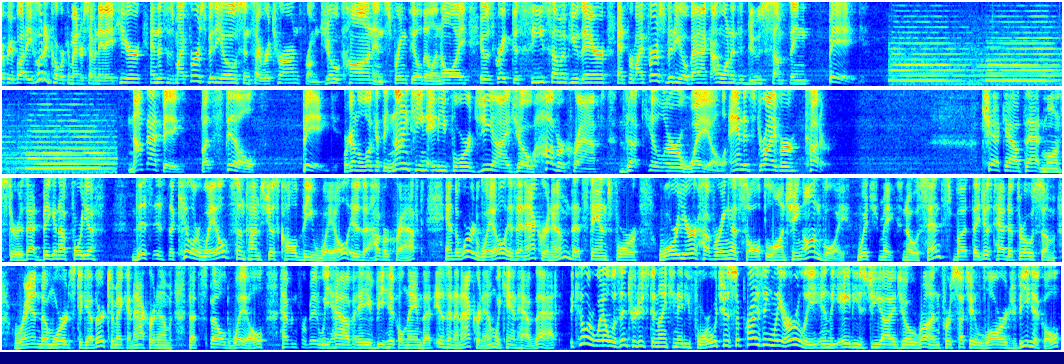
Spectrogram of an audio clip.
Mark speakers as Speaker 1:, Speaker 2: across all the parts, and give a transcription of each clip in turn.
Speaker 1: everybody, Hooded Cobra Commander 788 here, and this is my first video since I returned from JoeCon in Springfield, Illinois. It was great to see some of you there, and for my first video back, I wanted to do something big. Not that big, but still big. We're going to look at the 1984 G.I. Joe hovercraft, the Killer Whale, and its driver, Cutter. Check out that monster. Is that big enough for you? This is the killer whale, sometimes just called the whale. It is a hovercraft, and the word whale is an acronym that stands for Warrior Hovering Assault Launching Envoy, which makes no sense, but they just had to throw some random words together to make an acronym that spelled whale. Heaven forbid we have a vehicle name that isn't an acronym. We can't have that. The killer whale was introduced in 1984, which is surprisingly early in the 80s G.I. Joe run for such a large vehicle.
